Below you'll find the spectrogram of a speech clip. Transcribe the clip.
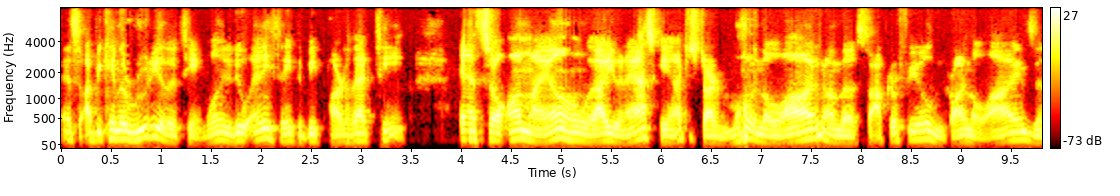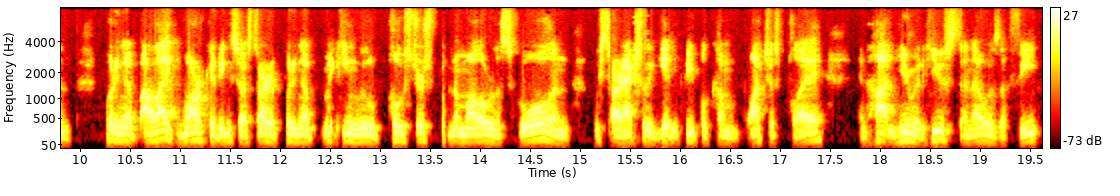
and so I became the Rudy of the team, willing to do anything to be part of that team. And so on my own, without even asking, I just started mowing the lawn on the soccer field and drawing the lines and putting up. I like marketing, so I started putting up, making little posters, putting them all over the school, and we started actually getting people come watch us play in hot and humid Houston. That was a feat.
